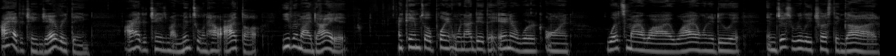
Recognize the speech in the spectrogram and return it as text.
I had to change everything. I had to change my mental and how I thought, even my diet. It came to a point when I did the inner work on what's my why, why I want to do it, and just really trusting God.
